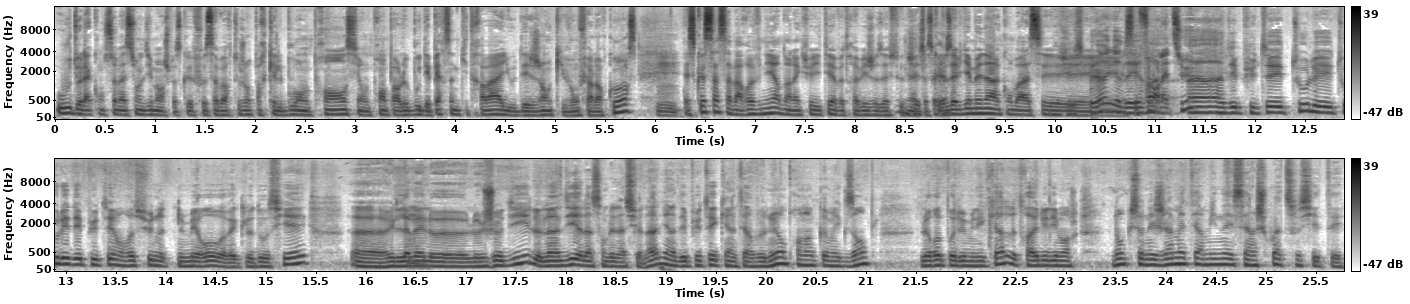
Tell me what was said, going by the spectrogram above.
ou de la consommation le dimanche, parce qu'il faut savoir toujours par quel bout on le prend, si on le prend par le bout des personnes qui travaillent ou des gens qui vont faire leurs courses. Hmm. Est-ce que ça, ça va revenir dans l'actualité à votre avis, Joseph Tounet? Parce que vous aviez mené un combat assez, J'espère. Il y a des fort là-dessus. Un, député, tous les, tous les députés ont reçu notre numéro avec le dossier. Euh, il l'avait hmm. le, jeudi, le lundi à l'Assemblée nationale. Il y a un député qui est intervenu en prenant comme exemple le repos dominical, le travail du dimanche. Donc ce n'est jamais terminé, c'est un choix de société.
